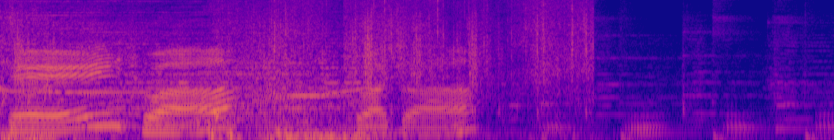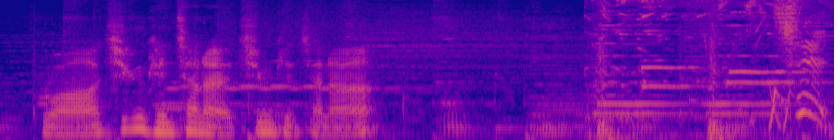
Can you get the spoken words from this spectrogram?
오케이 좋아 좋아 좋아 좋아 지금 괜찮아요 지금 괜찮아 7.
